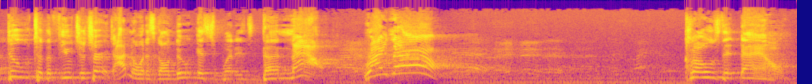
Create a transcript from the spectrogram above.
to do to the future church. I know what it's to do. It's what it's done now. Right now. Closed it down.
